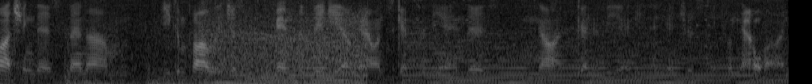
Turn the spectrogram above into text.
watching this, then um, you can probably just end the video now and skip to the end. There's not gonna be anything interesting from now on.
